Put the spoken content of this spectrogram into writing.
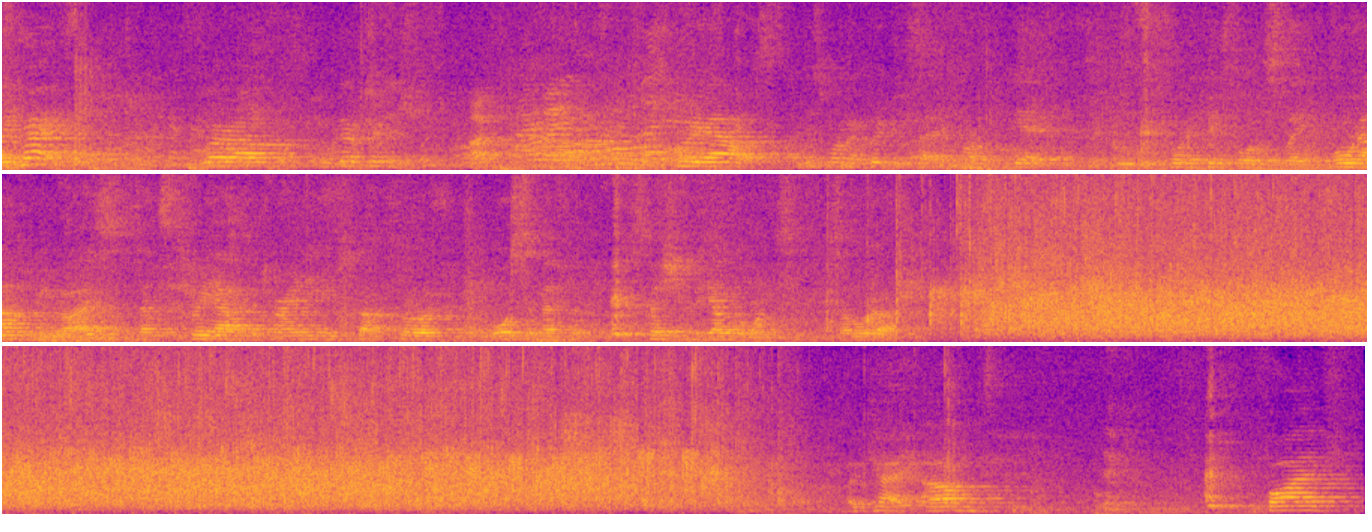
Okay, we're, um, we're going to finish. Three hours. I just want to quickly say before I forget, before the kids fall asleep, well done, you guys. That's three hours of training. You've stuck through it. Awesome effort, especially for the younger ones. So well done. Okay, um, five,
